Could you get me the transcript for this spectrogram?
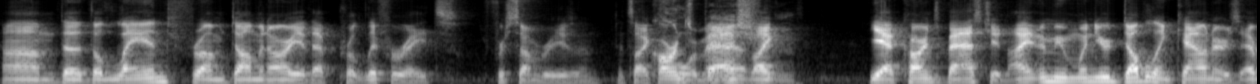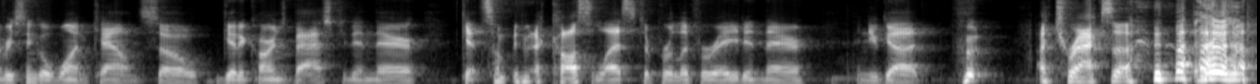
um the the land from Dominaria that proliferates for some reason. It's like Karn's four mana. Bastion. like yeah, Karn's Bastion. I, I mean, when you're doubling counters, every single one counts. So get a Karn's Bastion in there. Get something that costs less to proliferate in there, and you got Atraxa.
